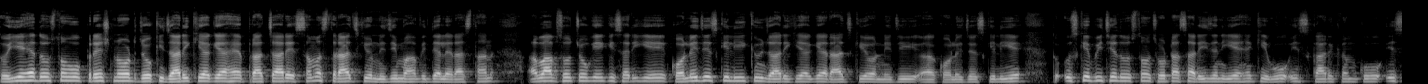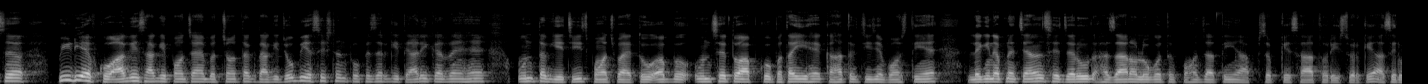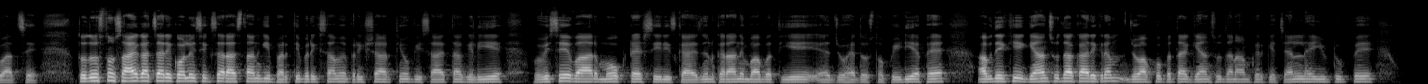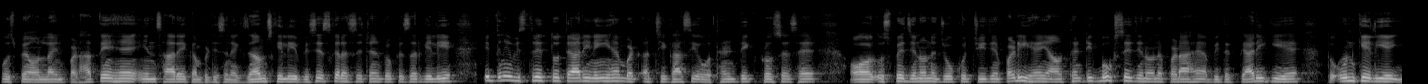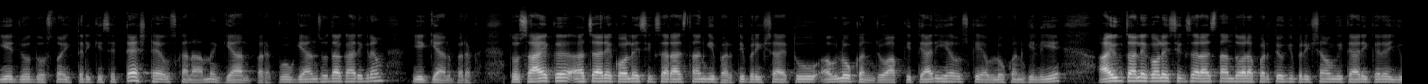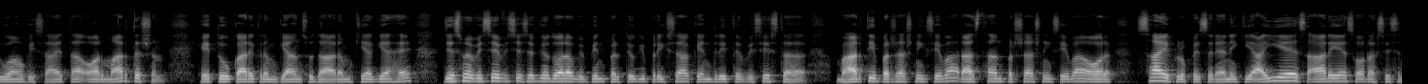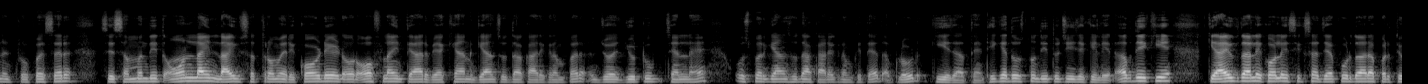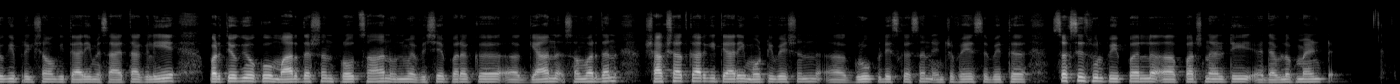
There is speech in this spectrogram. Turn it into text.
तो ये है दोस्तों वो प्रेस नोट जो कि जारी किया गया है प्राचार्य समस्त राजकीय और निजी महाविद्यालय राजस्थान। अब आप सोचोगे कि सर ये कॉलेजेस के लिए क्यों जारी किया गया, राजकीय और निजी कॉलेजेस के लिए? तो उसके पीछे दोस्तों छोटा सा रीज़न ये है कि वो इस कार्यक्रम को, इस पीडीएफ को आगे से आगे पहुंचाएँ बच्चों तक, ताकि जो भी असिस्टेंट प्रोफेसर की तैयारी कर रहे हैं, उन तक ये चीज़ पहुँच पाए। तो अब उनसे तो आपको पता ही है कहाँ तक चीज़ें पहुँचती हैं, लेकिन अपने चैनल से ज़रूर हज़ारों लोगों तक पहुँच जाती हैं आप सबके साथ और ईश्वर के आशीर्वाद से। तो दोस्तों, सहायक आचार्य कॉलेज शिक्षा राजस्थान की भर्ती परीक्षा में परीक्षार्थियों की सहायता के लिए विषयवार मॉक टेस्ट सीरीज़ का आयोजन कराने बाबत ये जो है दोस्तों पीडीएफ है। अब देखिए ज्ञान सुधा कार्यक्रम, जो आपको पता है ज्ञान सुधा नाम करके चैनल है यूट्यूब पर उस पर ऑनलाइन पढ़ाते हैं। इन सारे कंपटीशन एग्ज़ाम्स के लिए विशेषकर असिस्टेंट प्रोफेसर के लिए, इतनी विस्तृत तो तैयारी नहीं है बट अच्छी खासी ऑथेंटिक प्रोसेस है और उस पर जिन्होंने जो कुछ चीज़ें पढ़ी है या ऑथेंटिक बुक से जिन्होंने पढ़ा है, अभी तक तैयारी की है तो उनके लिए ये जो दोस्तों एक तरीके से टेस्ट है, उसका नाम है ज्ञान परख वो ज्ञान सुधा कार्यक्रम, ये ज्ञान परख तो सहायक आचार्य कॉलेज शिक्षा राजस्थान की भर्ती परीक्षा हेतु अवलोकन, जो आपकी तैयारी है, उसके अवलोकन के लिए आयुक्तालय कॉलेज शिक्षा राजस्थान द्वारा प्रतियोगी परीक्षाओं की तैयारी करें, युवाओं की सहायता और मार्गदर्शन हेतु कार्यक्रम ज्ञान सुधा आरंभ किया गया है। जिसमें विषय विशेषज्ञों द्वारा विभिन्न प्रतियोगी परीक्षा केंद्रित विशेषतः भारतीय प्रशासनिक सेवा, राजस्थान प्रशासनिक सेवा और सहायक प्रोफेसर, यानी कि आईएएस आरएएस और असिस्टेंट प्रोफेसर से संबंधित ऑनलाइन लाइव सत्रों में रिकॉर्डेड और ऑफलाइन तैयार व्याख्यान ज्ञान सुधा कार्यक्रम पर जो यूट्यूब चैनल है, उस पर ज्ञान सुधा कार्यक्रम के तहत अपलोड किए जाते हैं। ठीक है दोस्तों, दीतु चीज़ें के लिए। अब देखिए कि आयुक्तालय कॉलेज शिक्षा जयपुर द्वारा प्रतियोगी परीक्षाओं की तैयारी में सहायता के लिए प्रतियोगियों को मार्गदर्शन, प्रोत्साहन, उनमें विषय परक ज्ञान संवर्धन साक्षात्कार की तैयारी motivation group discussion interface with successful people personality development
